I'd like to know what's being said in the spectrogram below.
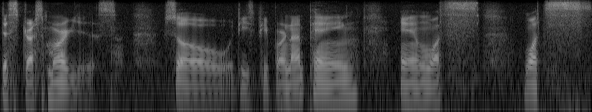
distress mortgages. So these people are not paying, and what's what's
